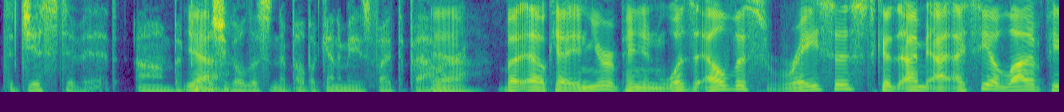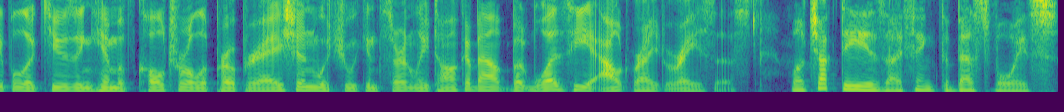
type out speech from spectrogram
the gist of it. Um, but people Yeah. should go listen to Public Enemy's Fight the Power. Yeah, but okay. In your opinion, was Elvis racist? Because I mean, I, I see a lot of people accusing him of cultural appropriation, which we can certainly talk about. But was he outright racist? Well, Chuck D is, I think, the best voice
